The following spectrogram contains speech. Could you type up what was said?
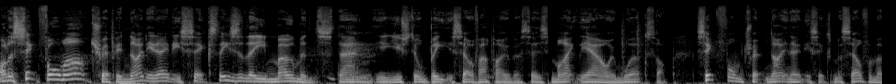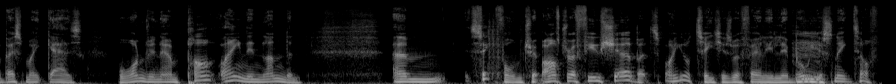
On a sick form art trip in 1986, these are the moments that Hmm. you, you still beat yourself up over, says Mike the Owl in Worksop. Sick form trip 1986, myself and my best mate Gaz were wandering down Park Lane in London um, sick form trip after a few sherbets. Well, your teachers were fairly liberal. Hmm. You sneaked off.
